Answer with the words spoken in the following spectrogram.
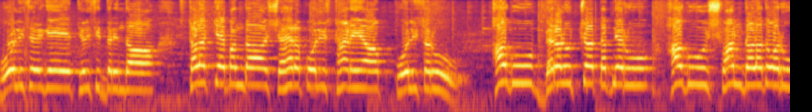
ಪೊಲೀಸರಿಗೆ ತಿಳಿಸಿದ್ದರಿಂದ ಸ್ಥಳಕ್ಕೆ ಬಂದ ಶಹರ ಪೊಲೀಸ್ ಠಾಣೆಯ ಪೊಲೀಸರು ಹಾಗೂ ಬೆರಳುಚ್ಚ ತಜ್ಞರು ಹಾಗೂ ಶ್ವಾನ್ ದಳದವರು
